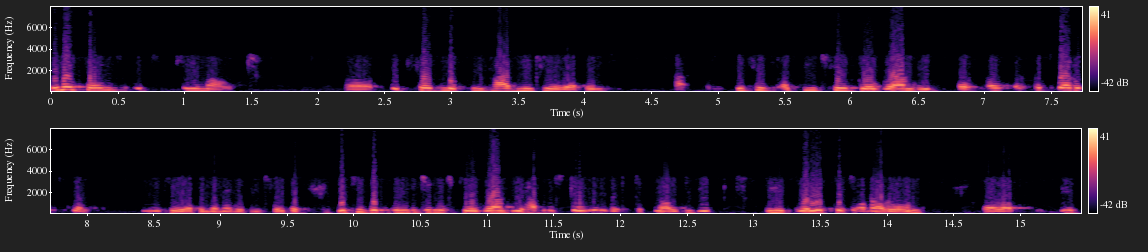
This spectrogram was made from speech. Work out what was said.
In a sense, it came out. Uh, it said, look, we have nuclear weapons. this is a peaceful program. It's got its weapons and everything straight. But this is an indigenous program. We haven't stolen this technology. We've, we've developed it on our own. Uh, we've,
